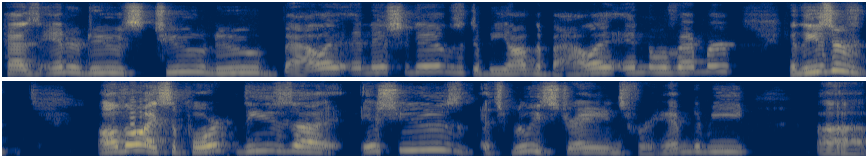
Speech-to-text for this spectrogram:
has introduced two new ballot initiatives to be on the ballot in November, and these are. Although I support these uh, issues, it's really strange for him to be, uh,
